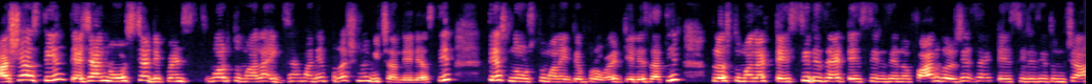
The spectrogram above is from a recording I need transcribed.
असे असतील त्याच्या नोट्सच्या डिपेंड्सवर तुम्हाला एक्झाममध्ये प्रश्न विचारलेले असतील तेच नोट्स तुम्हाला इथे प्रोव्हाइड केले जातील. प्लस तुम्हाला टेस्ट सिरीज आहे टेस्ट सिरीज येणं फार गरजेचं आहे. टेस्ट सिरीज ही तुमच्या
